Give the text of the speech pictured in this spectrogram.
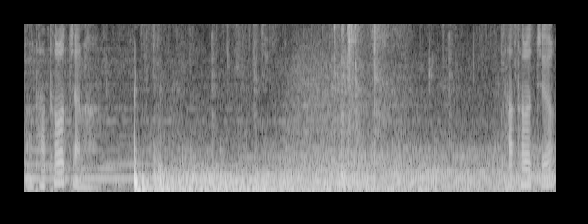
어, 다 털었잖아. 다 털었죠?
